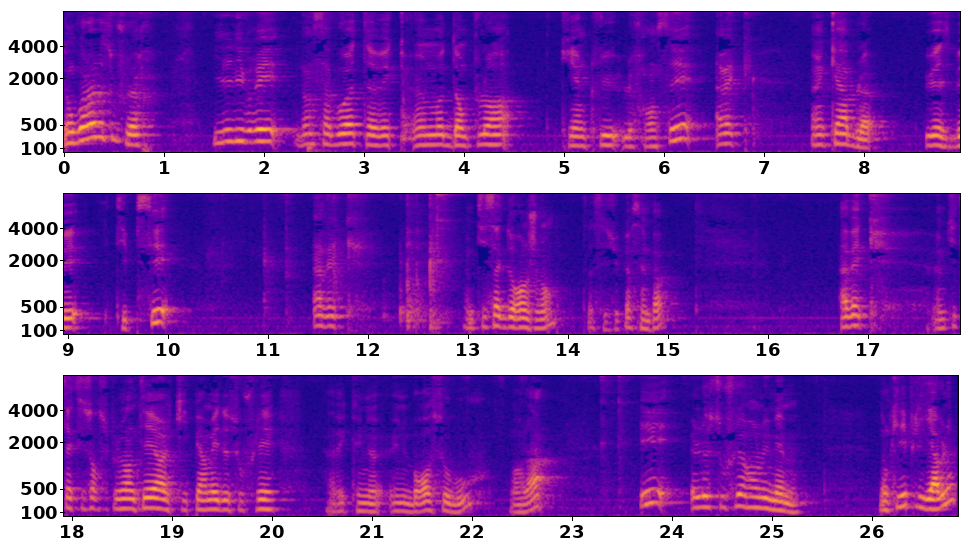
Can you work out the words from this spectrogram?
Donc voilà le souffleur. Il est livré dans sa boîte avec un mode d'emploi qui inclut le français, avec un câble USB type C, avec un petit sac de rangement, ça c'est super sympa, avec un petit accessoire supplémentaire qui permet de souffler avec une, une brosse au bout, voilà, et le souffleur en lui-même. Donc il est pliable,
